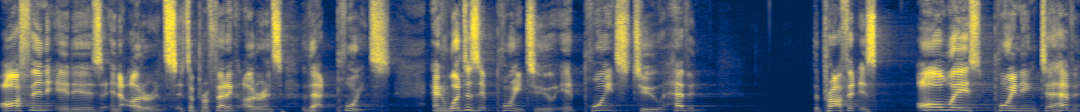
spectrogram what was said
often it is an utterance, it's a prophetic utterance that points. And what does it point to? It points to heaven. The prophet is always pointing to heaven.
